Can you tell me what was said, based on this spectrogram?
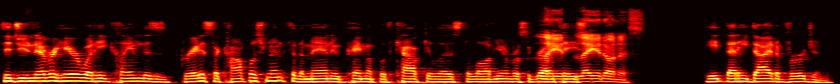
did you never hear what he claimed as his greatest accomplishment for the man who came up with calculus, the law of universal lay it, gravitation? lay it on us He that he died a virgin.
